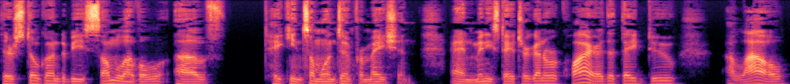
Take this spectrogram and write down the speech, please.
there's still going to be some level of taking someone's information. And many states are going to require that they do allow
